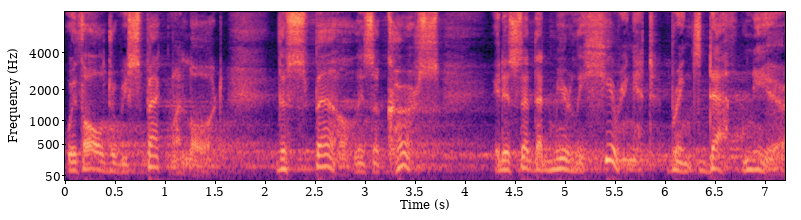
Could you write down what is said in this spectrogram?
With all due respect, my lord, the spell is a curse. It is said that merely hearing it brings death near.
